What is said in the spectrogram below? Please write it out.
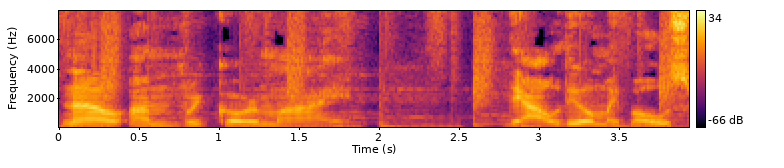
Now I'm recovering my the audio, my voice,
